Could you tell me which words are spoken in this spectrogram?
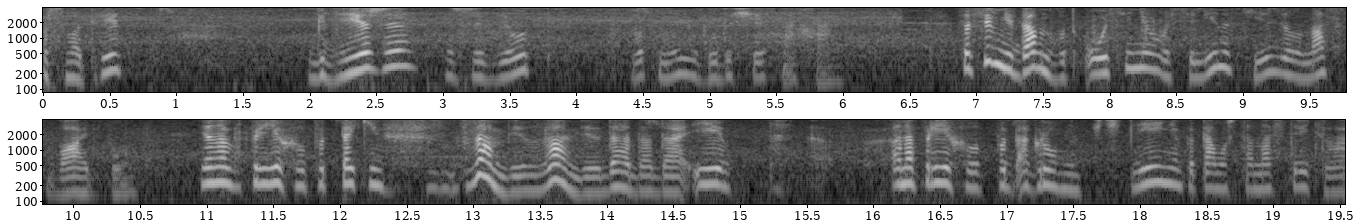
посмотреть, где же живет вот ну их будущая сноха. Совсем недавно, вот осенью, Василина съездила на свадьбу. И она приехала под таким, в Замбию, в Замбию, да-да-да. И она приехала под огромным впечатлением, потому что она встретила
